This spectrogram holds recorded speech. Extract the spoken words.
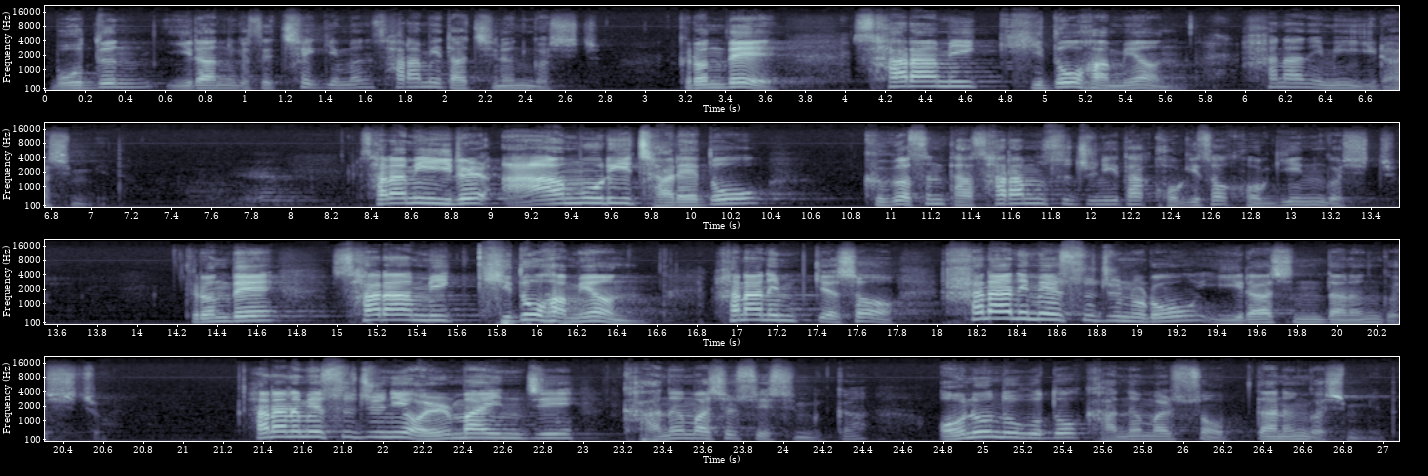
모든 일하는 것의 책임은 사람이 다 지는 것이죠. 그런데 사람이 기도하면 하나님이 일하십니다. 사람이 일을 아무리 잘해도 그것은 다 사람 수준이 다 거기서 거기인 것이죠. 그런데 사람이 기도하면 하나님께서 하나님의 수준으로 일하신다는 것이죠. 하나님의 수준이 얼마인지 가늠하실 수 있습니까? 어느 누구도 가늠할 수 없다는 것입니다.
